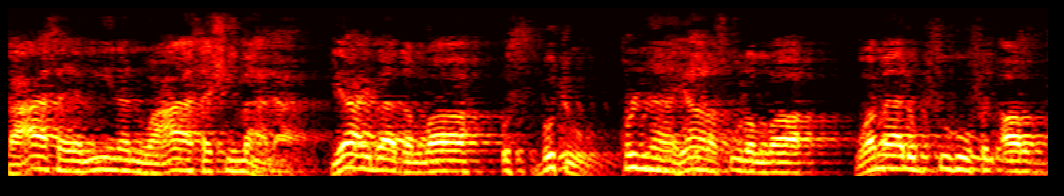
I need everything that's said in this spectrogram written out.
فعاث يمينا وعاث شمالا. يا عباد الله اثبتوا. قلنا يا رسول الله وما لبثه في الأرض؟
